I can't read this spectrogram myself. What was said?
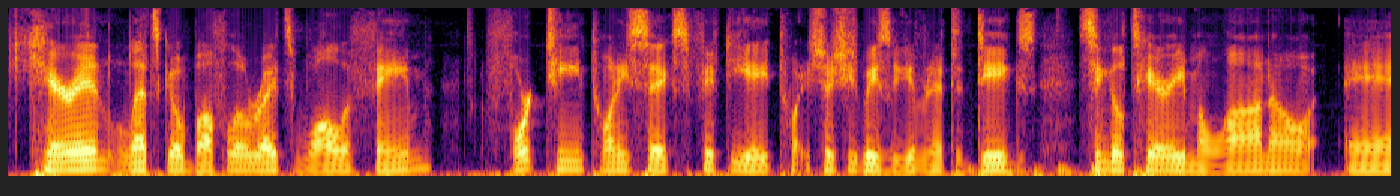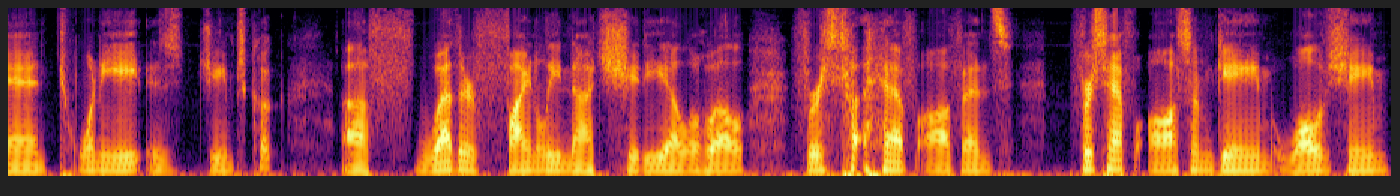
Karen, Let's Go Buffalo writes Wall of Fame. 14, 26, 58, 20. So she's basically giving it to Diggs, Singletary, Milano, and 28 is James Cook. Uh, weather finally not shitty, lol. First half offense. First half awesome game. Wall of Shame.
